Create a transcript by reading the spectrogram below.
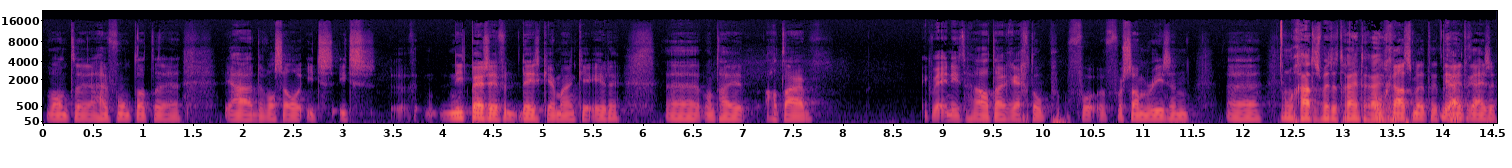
Want hij vond dat... ja, er was al iets... iets niet per se deze keer, maar een keer eerder. Want hij had daar... Ik weet niet, hij had daar recht op voor for some reason. Eh, Om gratis met de trein te om rijden. gratis met de trein Ja. te reizen.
